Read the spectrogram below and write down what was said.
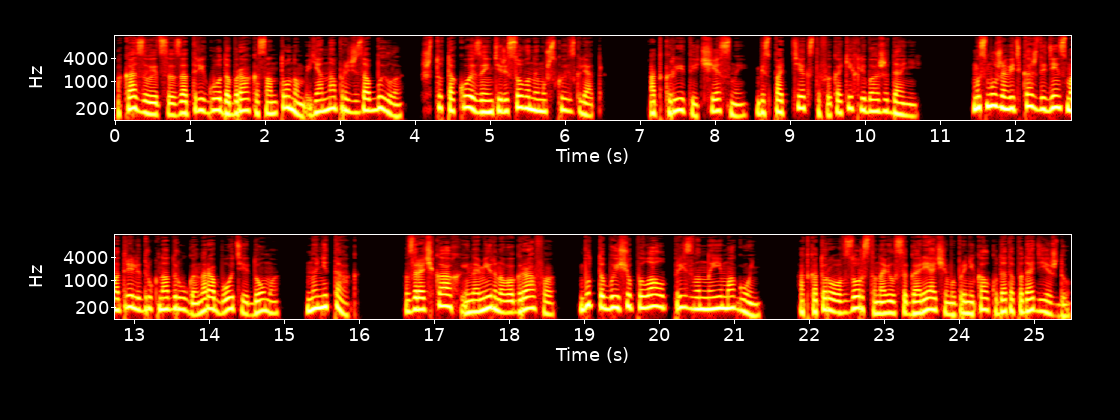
Оказывается, за три года брака с Антоном я напрочь забыла, что такое заинтересованный мужской взгляд. Открытый, честный, без подтекстов и каких-либо ожиданий. Мы с мужем ведь каждый день смотрели друг на друга, на работе и дома. Но не так. В зрачках и на мирного графа будто бы еще пылал призванный им огонь, от которого взор становился горячим и проникал куда-то под одежду,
